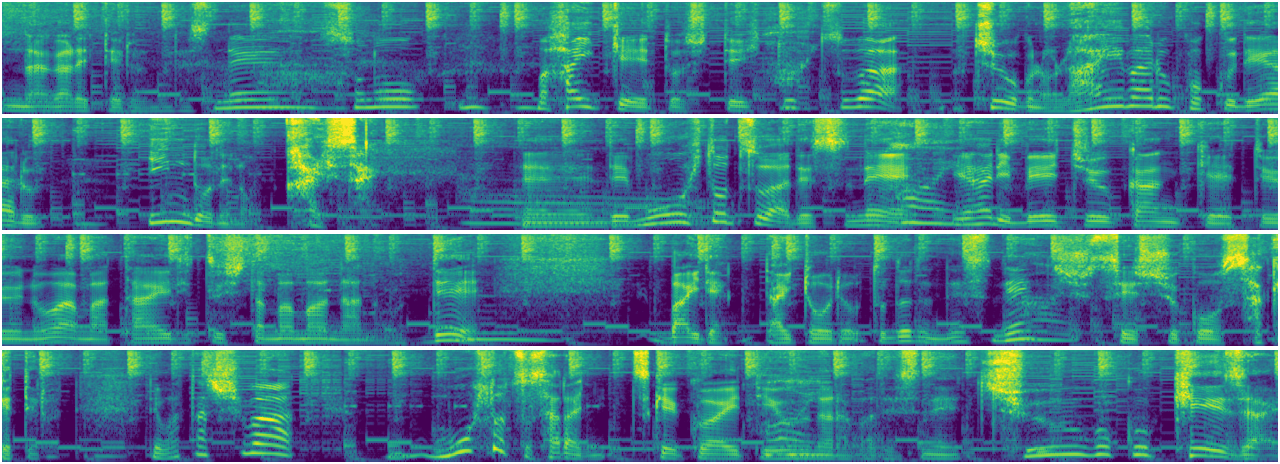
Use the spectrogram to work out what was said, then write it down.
流れてるんですね。そのまあ背景として一つは中国のライバル国であるインドでの開催。えー、でもう一つはですね、はい、やはり米中関係というのはまあ対立したままなので、バイデン大統領とですね、はい、接触を避けてる。で私はもう一つさらに付け加えて言うならばですね、はい、中国経済。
